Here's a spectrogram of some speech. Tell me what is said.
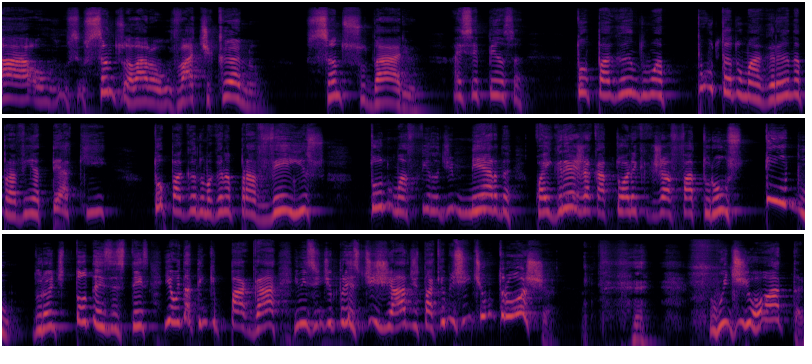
a, o, o Santo lá, o Vaticano, o Santo Sudário. Aí você pensa, tô pagando uma puta de uma grana para vir até aqui Tô pagando uma grana para ver isso. Tô numa fila de merda com a igreja católica que já faturou os tubos durante toda a existência e eu ainda tenho que pagar e me sentir prestigiado de estar aqui. Eu me senti um trouxa. um idiota.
